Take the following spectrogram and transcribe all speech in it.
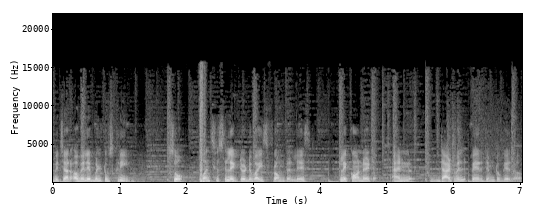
which are available to screen. So once you select your device from the list, click on it and that will pair them together.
